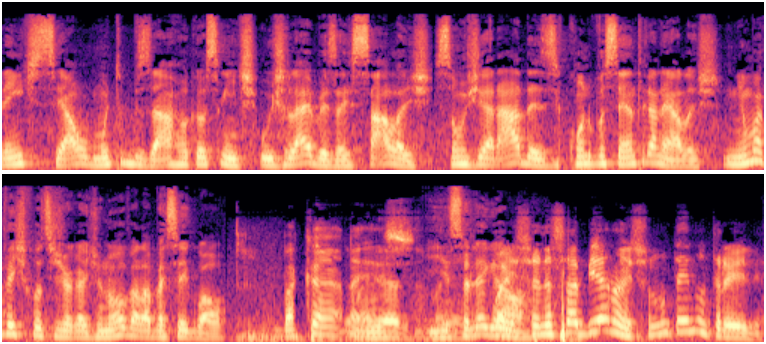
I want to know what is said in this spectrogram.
diferencial muito bizarro, que é o seguinte, os levels, as salas, são geradas e quando você entra nelas, nenhuma vez que você jogar de novo, ela vai ser igual. Bacana Maneiro. isso. E isso é Pô, legal. isso eu não sabia, não. Isso não tem no trailer.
